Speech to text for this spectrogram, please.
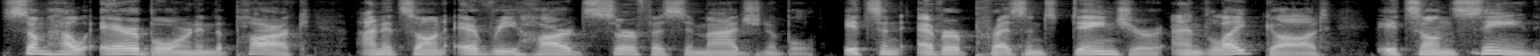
somehow airborne in the park, and it's on every hard surface imaginable. It's an ever present danger, and like God, it's unseen.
